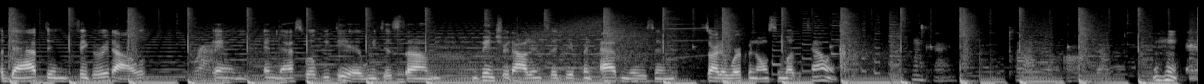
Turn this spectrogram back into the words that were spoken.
adapt and figure it out Right. and and that's what we did we just um, ventured out into different avenues and started working on some other talents Okay. Awesome. Awesome. Mhm. And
